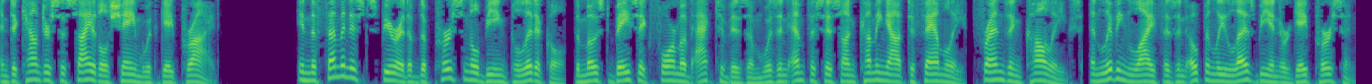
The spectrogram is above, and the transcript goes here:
and to counter societal shame with gay pride. In the feminist spirit of the personal being political, the most basic form of activism was an emphasis on coming out to family, friends and colleagues, and living life as an openly lesbian or gay person.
